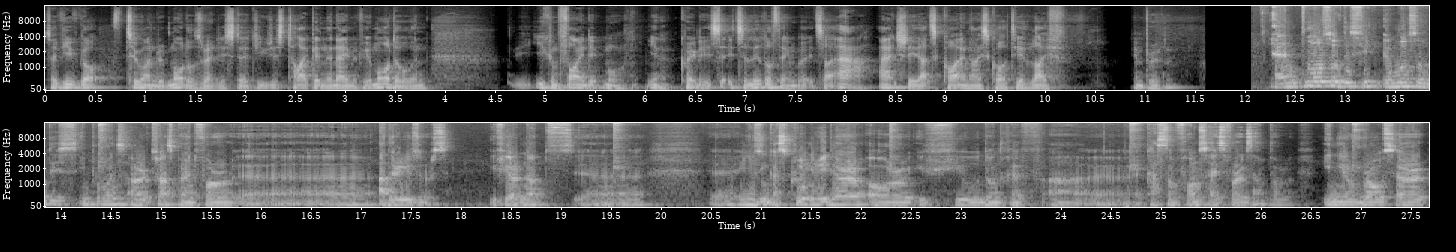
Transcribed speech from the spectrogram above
so if you've got 200 models registered you just type in the name of your model and you can find it more, you know, quickly. It's it's a little thing, but it's like ah, actually, that's quite a nice quality of life improvement. And most of these most of these improvements are transparent for uh, other users. If you are not uh, uh, using a screen reader, or if you don't have a custom font size, for example, in your browser,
